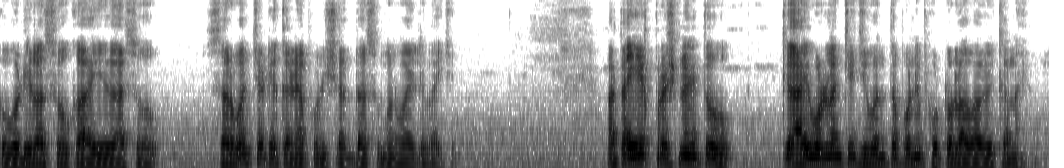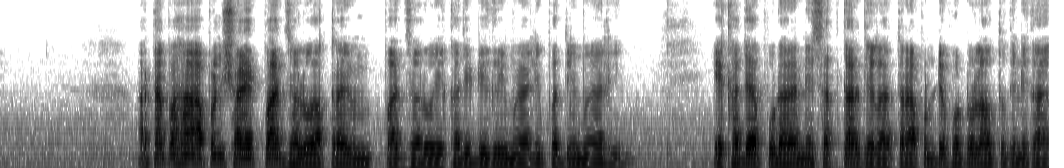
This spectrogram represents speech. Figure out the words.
का वडील असो का आई असो सर्वांच्या ठिकाणी आपण श्रद्धासुमन व्हायला पाहिजे. आता एक प्रश्न येतो की आईवडिलांचे जिवंतपणे फोटो लावावे का नाही? आता पहा आपण शाळेत पास झालो अकरावी पास झालो एखादी डिग्री मिळाली पदवी मिळाली एखाद्या पुढाऱ्यांनी सत्कार केला तर आपण ते फोटो लावतो की नाही का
